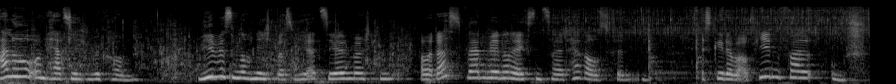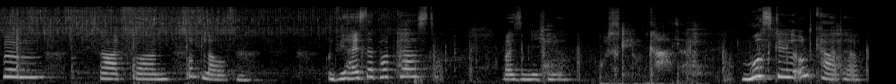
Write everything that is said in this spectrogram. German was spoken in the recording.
Hallo und herzlich willkommen. Wir wissen noch nicht, was wir erzählen möchten, aber das werden wir in der nächsten Zeit herausfinden. Es geht aber auf jeden Fall um Schwimmen, Radfahren und Laufen. Und wie heißt der Podcast? Weiß ich nicht mehr. Muskel und Kater. Muskel und Kater.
